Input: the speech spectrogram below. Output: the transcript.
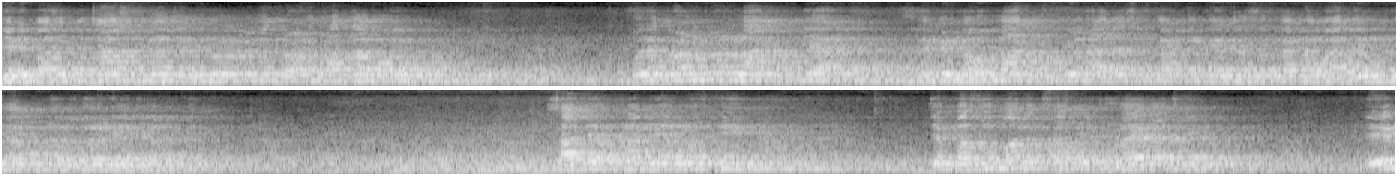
જેની પાસે પચાસ વીઘા જમીન હોય, કોઈને ત્રણ ખાતા હોય, કોઈને ત્રણ ત્રણ લાખ રૂપિયા, એટલે કે નવ લાખ રૂપિયા રાજ્ય સરકાર અને કેન્દ્ર સરકારના માધ્યમથી આપણને વગર વ્યાજે આપે છે. સાથે હમણાં બે વર્ષથી જે પશુપાલક સાથે જોડાયેલા છે, એક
